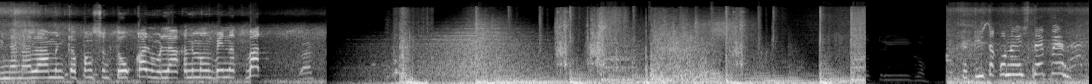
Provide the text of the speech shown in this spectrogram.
Minanalaman ka pang suntukan, wala ka namang binatbat. Nakita ko ng sniper!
